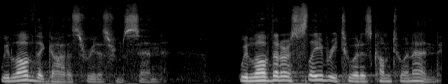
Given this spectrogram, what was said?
We love that God has freed us from sin. We love that our slavery to it has come to an end.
